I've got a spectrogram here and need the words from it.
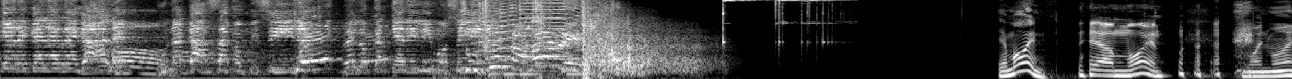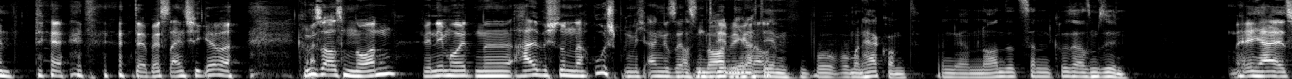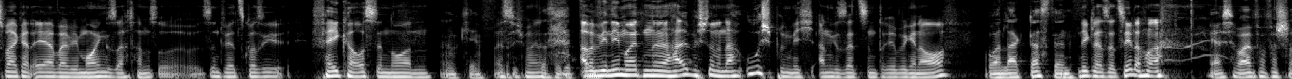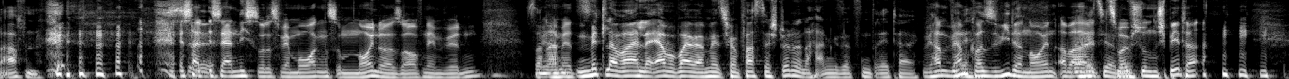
quiere que le regale una casa con piscina, reloj Cartier y limusina. Ja, moin. Ja, moin. Moin, moin. Der, der beste Einstieg ever. Grüße aus dem Norden. Wir nehmen heute eine halbe Stunde nach ursprünglich angesetzten Aus dem Norden, je Drehwegen auf. nachdem, wo, wo man herkommt. Wenn wir im Norden sitzen, dann Grüße aus dem Süden. Ja, es war gerade eher, weil wir Moin gesagt haben, so sind wir jetzt quasi Faker aus dem Norden. Okay. Weißt du, ich meine. Aber wir nehmen heute eine halbe Stunde nach ursprünglich angesetzten Drehbeginn auf. Woran lag das denn? Niklas, erzähl doch mal. Ja, ich habe einfach verschlafen. Es halt, ist ja nicht so, dass wir morgens um neun oder so aufnehmen würden. Sondern wir haben jetzt, mittlerweile, ja, wobei, wir haben jetzt schon fast eine Stunde nach angesetzten Drehtag. wir haben, wir haben quasi wieder neun, aber Ja, halt zwölf. Stunden später.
